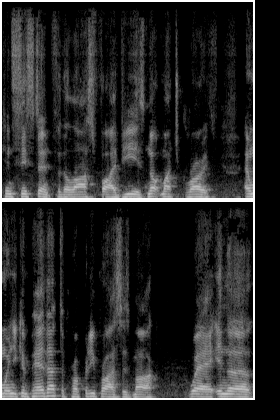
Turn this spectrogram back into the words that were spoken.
consistent for the last five years, not much growth. And when you compare that to property prices, Mark, where in the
